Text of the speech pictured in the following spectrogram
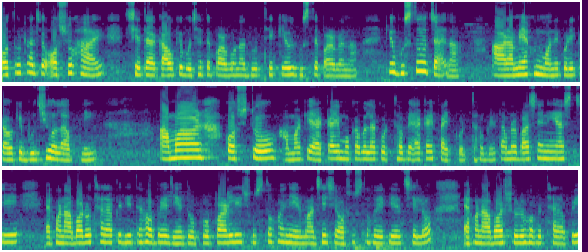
কতটা যে অসহায় সেটা কাউকে বোঝাতে পারব না, দূর থেকে কেউই বুঝতে পারবে না, কেউ বুঝতেও চায় না। আর আমি এখন মনে করি কাউকে বুঝিও লাভ নেই। আমার কষ্ট, আমাকে একাই মোকাবেলা করতে হবে, একাই ফাইট করতে হবে। তো আমরা বাসায় নিয়ে আসছি, এখন আবারও থেরাপি দিতে হবে, যেহেতু প্রপারলি সুস্থ হয়নি, এর মাঝে সে অসুস্থ হয়ে গিয়েছিল, এখন আবার শুরু হবে থেরাপি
